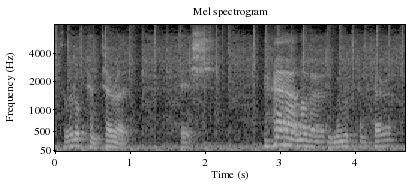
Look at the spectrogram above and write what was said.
It's a little Pantera-ish. I love that. Do you remember Pantera?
